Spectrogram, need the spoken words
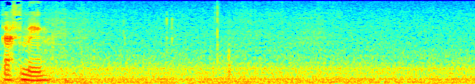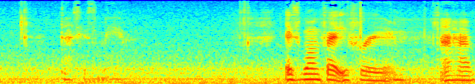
That's me. That is me. It's 1.33 I have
